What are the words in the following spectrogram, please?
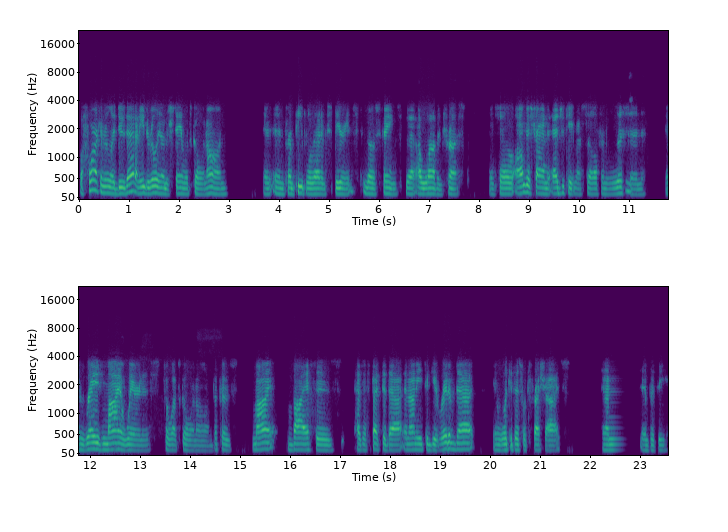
before I can really do that, I need to really understand what's going on and, and from people that experienced those things that I love and trust. And so I'm just trying to educate myself and listen and raise my awareness to what's going on because my biases has affected that and I need to get rid of that and look at this with fresh eyes and empathy.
